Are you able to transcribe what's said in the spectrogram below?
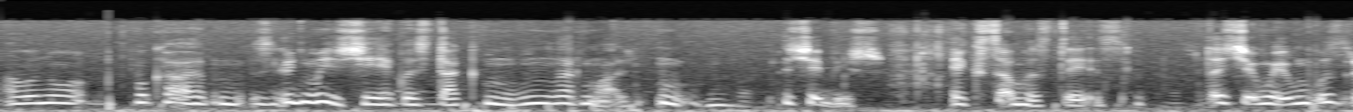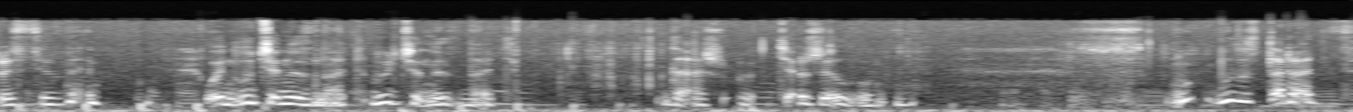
а воно поки з людьми ще якось так ну, нормально, ну, ще більше, як саме стається. Та ще в моєму возрасті, знаєте, ой, лучше не знати, лучше не знати. Да, тяжело. Ну, буду старатися.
